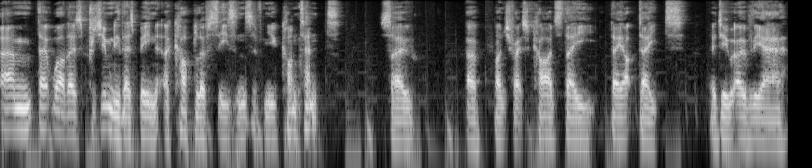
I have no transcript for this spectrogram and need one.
Um, there, well, there's presumably there's been a couple of seasons of new content, so a bunch of extra cards. They they update. They do over the air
